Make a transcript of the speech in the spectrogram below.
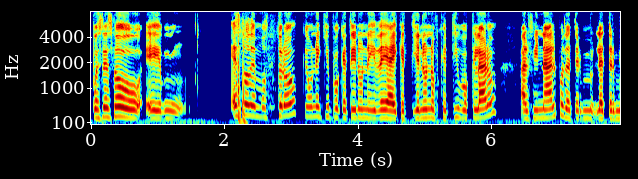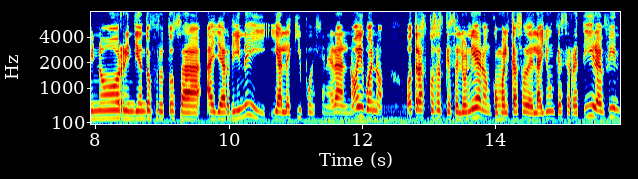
pues eso, em, eso demostró que un equipo que tiene una idea y que tiene un objetivo claro, al final pues le, terminó rindiendo frutos a, a Jardine y, al equipo en general, ¿no? Y bueno, otras cosas que se le unieron, como el caso del Ayun que se retira, en fin,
